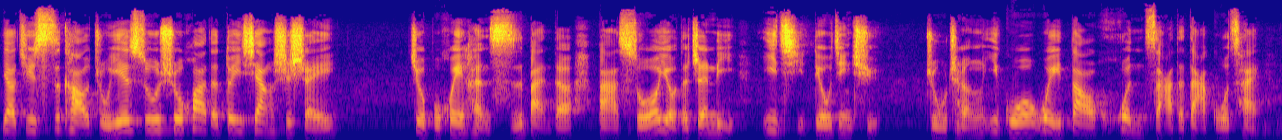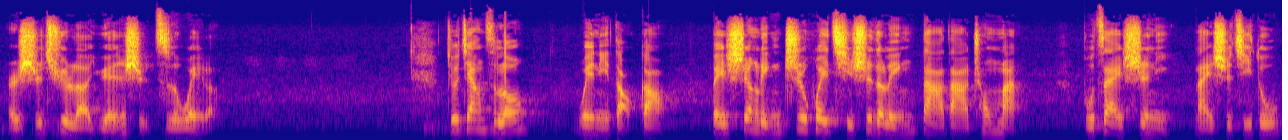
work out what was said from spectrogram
要去思考主耶稣说话的对象是谁，就不会很死板的把所有的真理一起丢进去，煮成一锅味道混杂的大锅菜。而失去了原始滋味了，就这样子喽。为你祷告，被圣灵智慧启示的灵大大充满，不再是你，乃是基督。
